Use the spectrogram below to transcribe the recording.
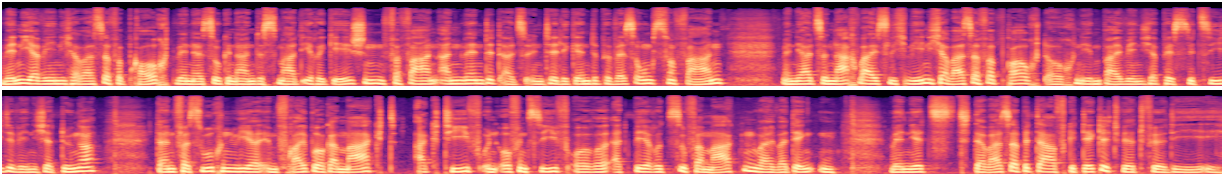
Wenn ihr weniger Wasser verbraucht, wenn ihr sogenannte Smart Irrigation Verfahren anwendet, also intelligente Bewässerungsverfahren, wenn ihr also nachweislich weniger Wasser verbraucht, auch nebenbei weniger Pestizide, weniger Dünger, dann versuchen wir im Freiburger Markt aktiv und offensiv eure Erdbeere zu vermarkten, weil wir denken, wenn jetzt der Wasserbedarf gedeckelt wird für die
